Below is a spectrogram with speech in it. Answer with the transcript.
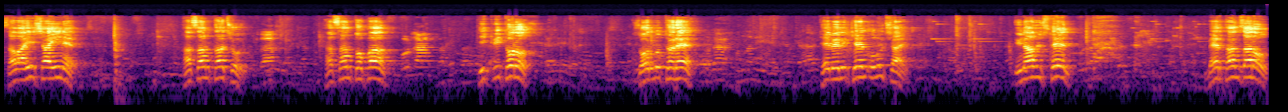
Salahi Şahiner, Hasan Taçoy, Hasan Topal, Fikri Toros, Zorlu Töre, Teberiken Uluçay, Ünal Üstel, Bertan Zarol,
